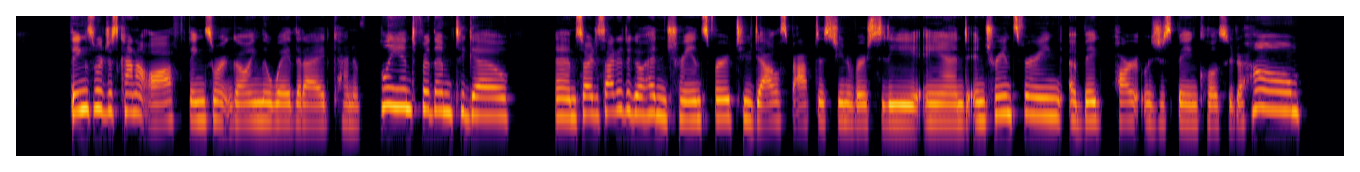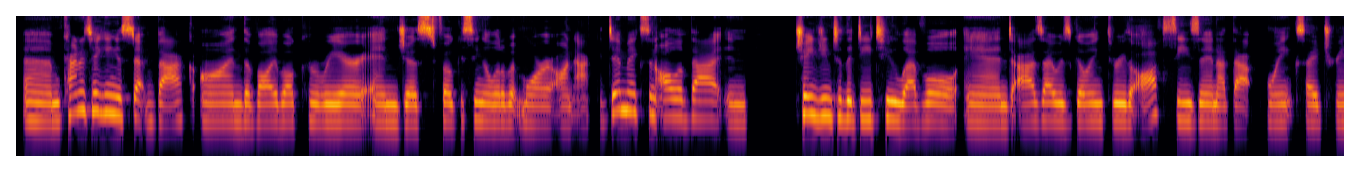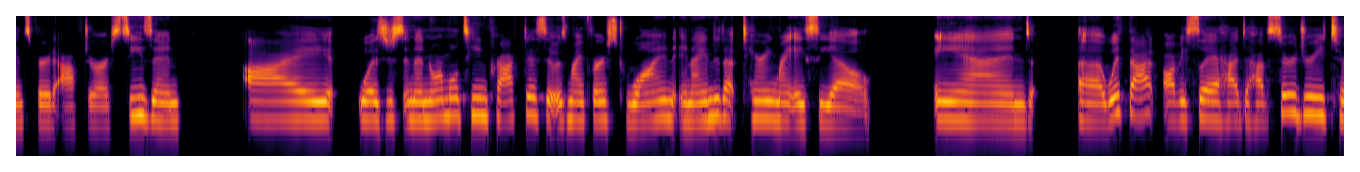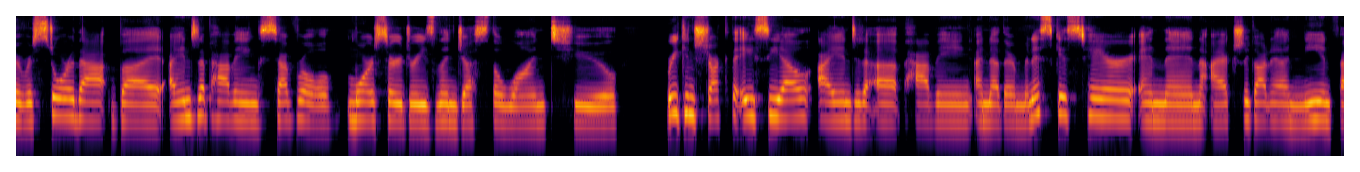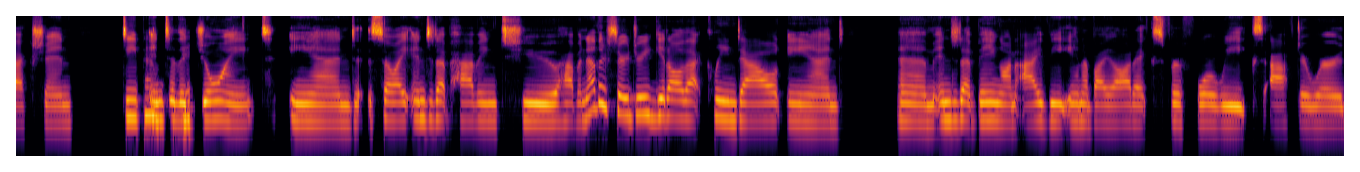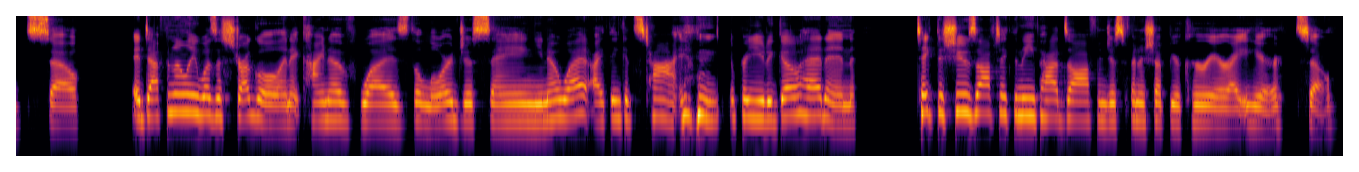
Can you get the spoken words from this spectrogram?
things were just kind of off. Things weren't going the way that I had kind of planned for them to go. Um, so I decided to go ahead and transfer to Dallas Baptist University. And in transferring, a big part was just being closer to home, um, kind of taking a step back on the volleyball career and just focusing a little bit more on academics and all of that and changing to the D2 level. And as I was going through the off season at that point, because I transferred after our season, I was just in a normal team practice. It was my first one, and I ended up tearing my ACL. And uh, with that, obviously, I had to have surgery to restore that, but I ended up having several more surgeries than just the one to reconstruct the ACL. I ended up having another meniscus tear, and then I actually got a knee infection deep into the joint. And so I ended up having to have another surgery, get all that cleaned out, and um, ended up being on IV antibiotics for four weeks afterwards. So it definitely was a struggle. And it kind of was the Lord just saying, you know what? I think it's time for you to go ahead and take the shoes off, take the knee pads off, and just finish up your career right here. So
